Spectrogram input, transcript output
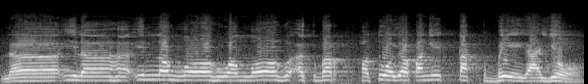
La ilaha illallah wallahu akbar. Hak tu dia panggil takbir raya.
